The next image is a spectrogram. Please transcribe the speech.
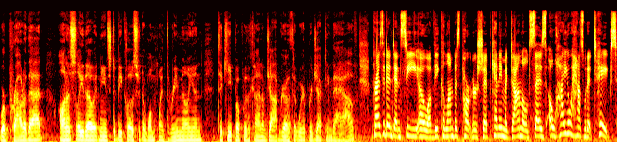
We're proud of that. Honestly, though, it needs to be closer to 1.3 million to keep up with the kind of job growth that we're projecting to have. President and CEO of the Columbus Partnership, Kenny McDonald, says Ohio has what it takes,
